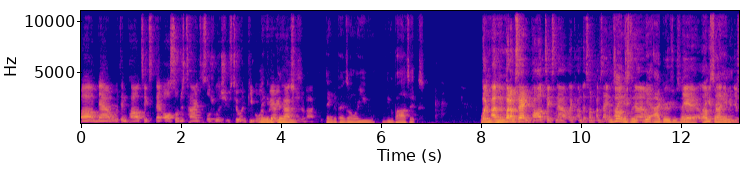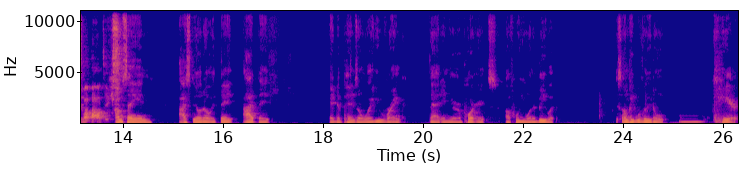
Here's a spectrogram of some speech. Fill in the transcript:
um, now within politics that also just tie into social issues too, and people are very depends. passionate about it. I think it depends on where you view politics. But I, view- but I'm saying politics now, like I'm that's what I'm saying. I'm saying the, now, yeah, I agree with you saying. yeah, like I'm it's saying not even just about politics. I'm saying I still don't think I think it depends on where you rank that in your importance of who you want to be with. Some people really don't care.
